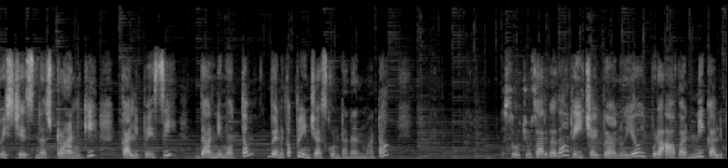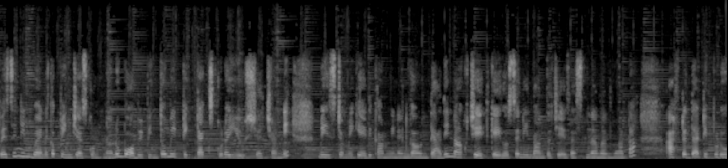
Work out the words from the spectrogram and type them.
ట్విస్ట్ చేసిన స్ట్రాండ్కి కలిపేసి దాన్ని మొత్తం వెనుక ప్రింట్ చేసుకుంటాను అనమాట సో చూసారు కదా రీచ్ అయిపోయాను. అయ్యో ఇప్పుడు అవన్నీ కలిపేసి నేను వెనక పిన్ చేసుకుంటున్నాను. బాబీ పిన్తో మీరు టిక్ టాక్స్ కూడా యూస్ చేయొచ్చండి. మీ ఇష్టం మీకు ఏది కన్వీనియంట్గా ఉంటే అది. నాకు చేతికి ఏది వస్తే నేను దాంతో చేసేస్తున్నాను అనమాట ఆఫ్టర్ దట్ ఇప్పుడు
